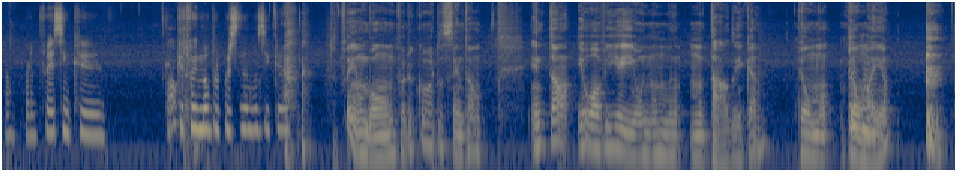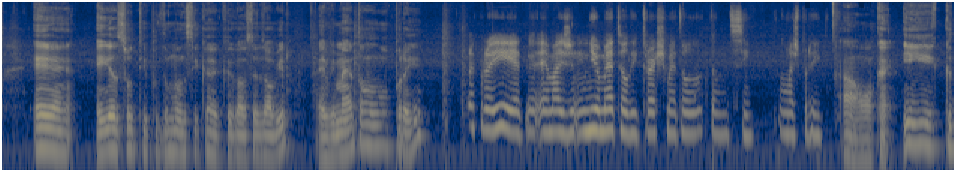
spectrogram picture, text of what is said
Então, pronto, foi assim que, okay. que foi o meu percurso na música. foi um bom percurso, então. Então eu ouvi aí o nome Metallica pelo, pelo uhum. meio. É é esse o tipo de música que gostas de ouvir? Heavy metal, por aí? É por aí, é, é mais new metal e thrash metal, então sim, é mais por aí. Ah, ok. E que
